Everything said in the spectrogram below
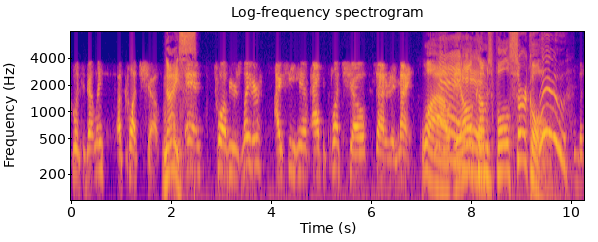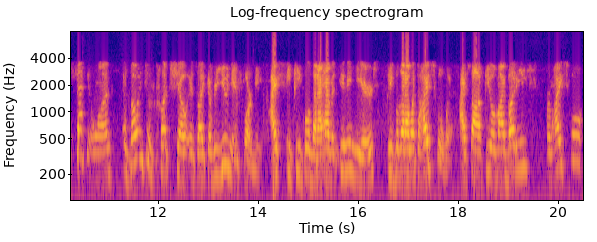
coincidentally, a Clutch show. Nice. And 12 years later, I see him at the Clutch show Saturday night. Wow, Yay. it all comes full circle. The second one, going to a clutch show is like a reunion for me. I see people that I haven't seen in years, people that I went to high school with. I saw a few of my buddies from high school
